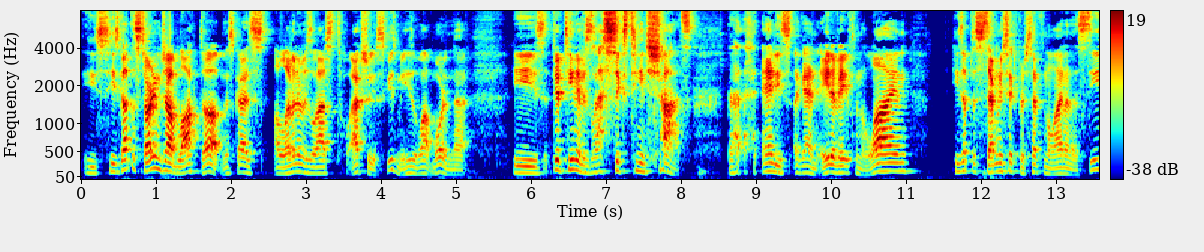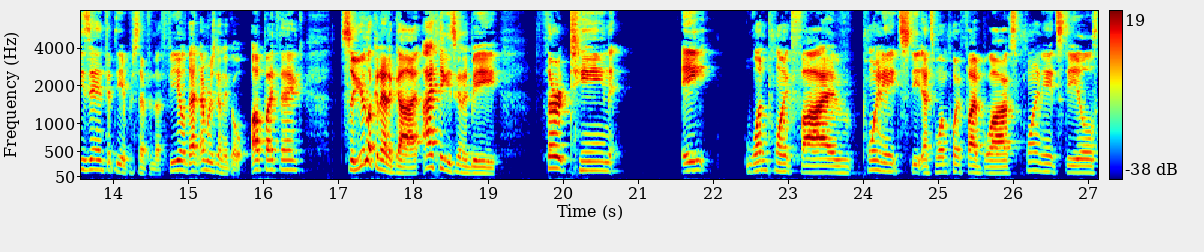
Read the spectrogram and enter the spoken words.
he's he's got the starting job locked up. This guy's 11 of his last tw- actually, excuse me, he's a lot more than that. He's 15 of his last 16 shots. That, and he's again 8 of 8 from the line. He's up to 76% from the line on the season, 58% from the field. That number is going to go up, I think. So you're looking at a guy, I think he's going to be 13 8 1.5, 0.8 ste- that's 1.5 blocks, 0.8 steals,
